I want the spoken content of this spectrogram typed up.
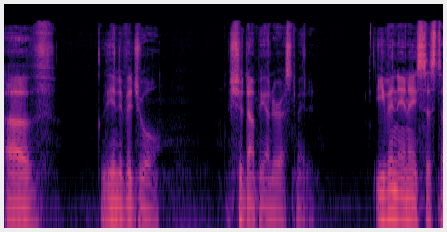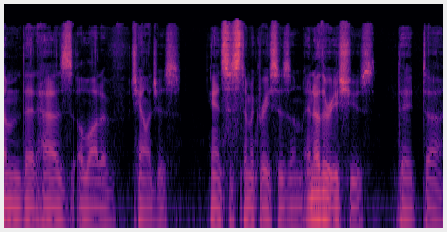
of the individual should not be underestimated, even in a system that has a lot of challenges and systemic racism and other issues that uh,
